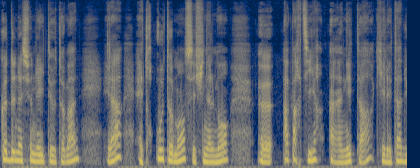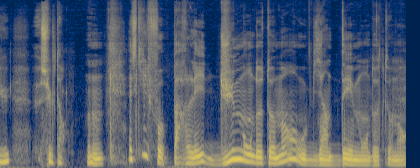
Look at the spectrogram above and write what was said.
code de nationalité ottomane. Et là, être ottoman, c'est finalement euh, appartir à un État qui est l'État du euh, sultan. Mmh. Est-ce qu'il faut parler du monde ottoman ou bien des mondes ottomans?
